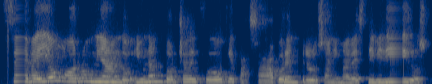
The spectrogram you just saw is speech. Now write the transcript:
se veía un horno humeando y una antorcha de fuego que pasaba por entre los animales divididos.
